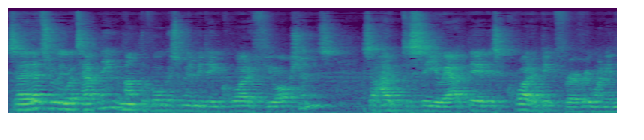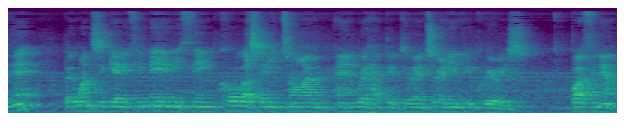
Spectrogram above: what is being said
So that's really what's happening. The month of August, we're going to be doing quite a few auctions. So I hope to see you out there. There's quite a bit for everyone in there. But once again, if you need anything, call us anytime and we're happy to answer any of your queries. Bye for now.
